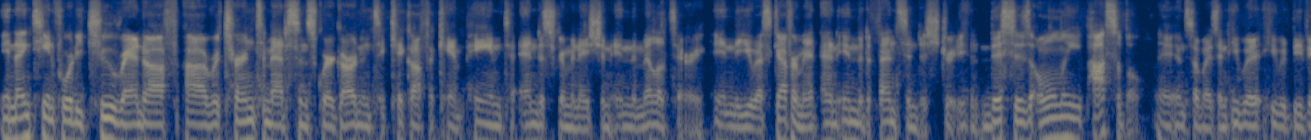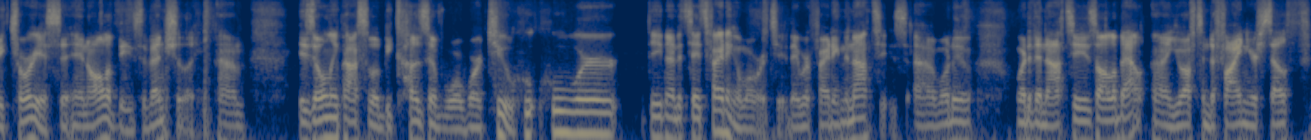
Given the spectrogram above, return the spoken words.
In 1942, Randolph uh, returned to Madison Square Garden to kick off a campaign to end discrimination in the military, in the US government, and in the defense industry. This is only possible in some ways, and he would he would be victorious in all of these eventually. Um, is only possible because of World War II. Who, who were the United States fighting in World War II? They were fighting the Nazis. Uh, what do what are the Nazis all about? Uh, you often define yourself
